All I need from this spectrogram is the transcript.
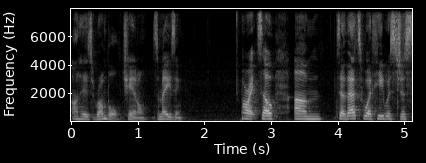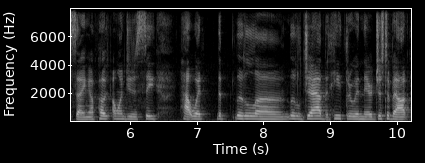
on his Rumble channel. It's amazing. All right, so um, so that's what he was just saying. I post, I wanted you to see how what the little uh, little jab that he threw in there, just about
